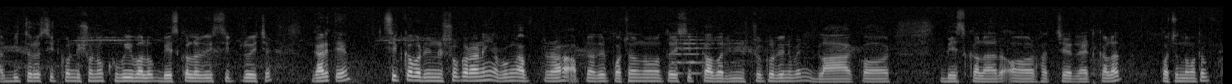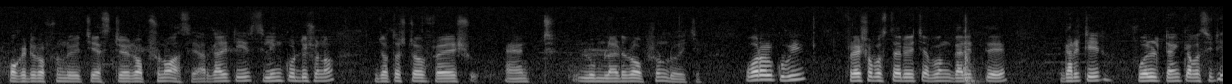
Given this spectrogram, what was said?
আর ভিতরে সিট কন্ডিশনও খুবই ভালো বেস কালারের সিট রয়েছে। গাড়িতে সিট কভার ইনস্টল করা নেই এবং আপনারা, আপনাদের পছন্দ মতো সিট কভার ইনস্টল করে নেবেন black or base colour or হচ্ছে রেড কালার পছন্দ মতো পকেটের অপশন রয়েছে স্টের অপশনও আছে। আর গাড়িটির সিলিং কন্ডিশনও যথেষ্ট ফ্রেশ অ্যান্ড লুম লাইটের অপশন রয়েছে। ওভারঅল খুবই ফ্রেশ অবস্থায় রয়েছে এবং গাড়িতে গাড়িটির fuel tank capacity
